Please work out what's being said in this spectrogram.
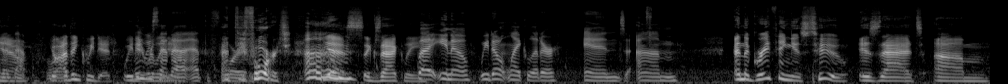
You know, that before. Yeah, I think we did. We I did we really said did. that at the fort. At the fort. fort. yes, exactly. But you know, we don't like litter, and um, And the great thing is too is that um,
